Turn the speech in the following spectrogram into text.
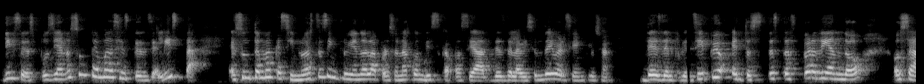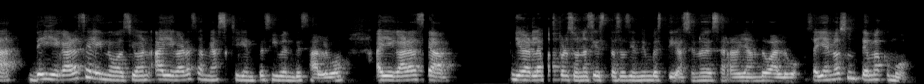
dices, pues ya no es un tema asistencialista, es un tema que si no estás incluyendo a la persona con discapacidad desde la visión de diversidad e inclusión, desde el principio, entonces te estás perdiendo, o sea, de llegar hacia la innovación, a llegar hacia más clientes y vendes algo, a llegar hacia llegarle a más personas si estás haciendo investigación o desarrollando algo. O sea, ya no es un tema como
